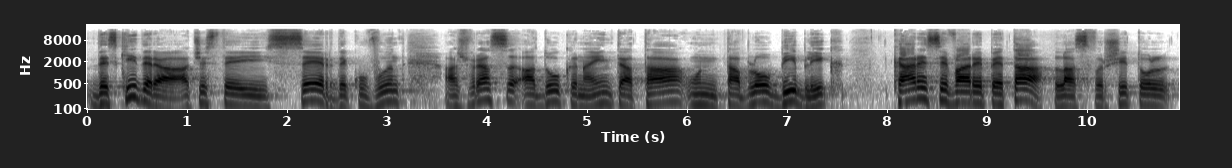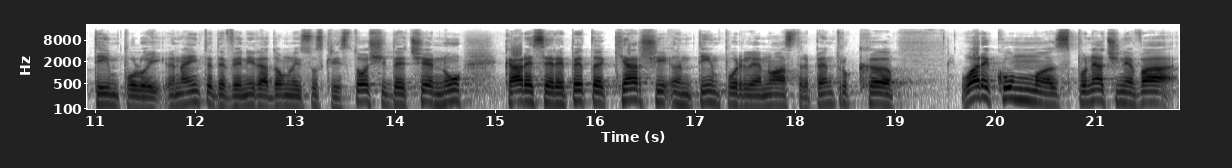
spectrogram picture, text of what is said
deschiderea acestei seri de cuvânt aș vrea să aduc înaintea ta un tablou biblic care se va repeta la sfârșitul timpului, înainte de venirea Domnului Isus Hristos și de ce nu, care se repetă chiar și în timpurile noastre, pentru că oarecum spunea cineva,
